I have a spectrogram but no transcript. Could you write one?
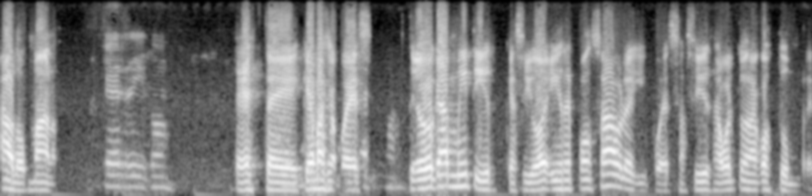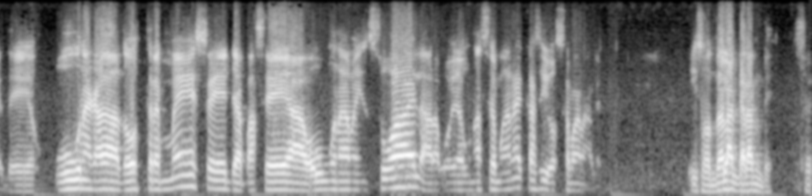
a dos manos. Qué rico. Este, ¿qué pasa? Pues tengo que admitir que sido irresponsable y pues así se ha vuelto una costumbre de una cada dos, tres meses, ya pasé a una mensual, ahora voy a una semanal, casi dos semanales. Y son de las grandes. Sí,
